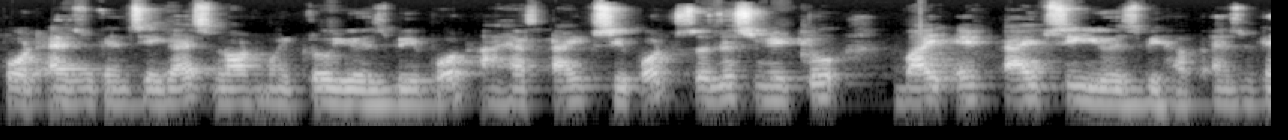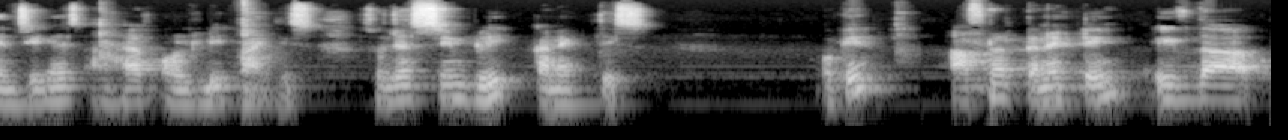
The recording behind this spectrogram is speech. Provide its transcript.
port as you can see guys not micro usb port. I have type c port so just need to buy a type c usb hub. As you can see guys i have already buy this. So just simply connect this okay? After connecting if the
